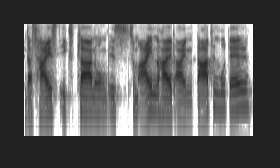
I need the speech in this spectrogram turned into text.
Das heißt, X-Planung ist zum einen halt ein Datenmodell,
